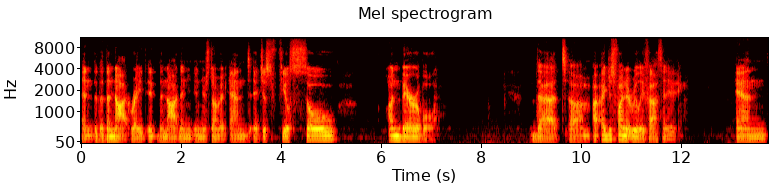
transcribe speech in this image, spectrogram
and the, the knot, right? It, the knot in, in your stomach, and it just feels so unbearable that um, I, I just find it really fascinating. And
